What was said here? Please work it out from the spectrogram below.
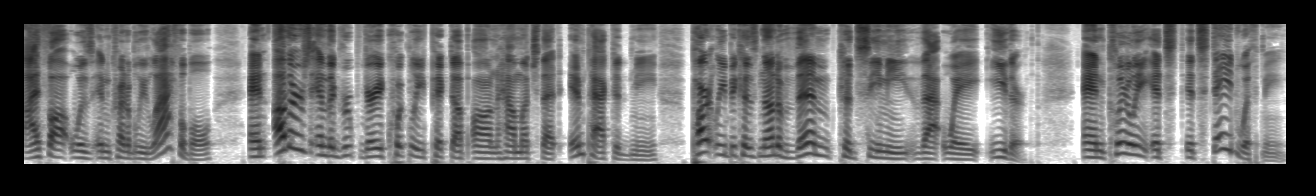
I thought was incredibly laughable. And others in the group very quickly picked up on how much that impacted me, partly because none of them could see me that way either. And clearly it's it stayed with me,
